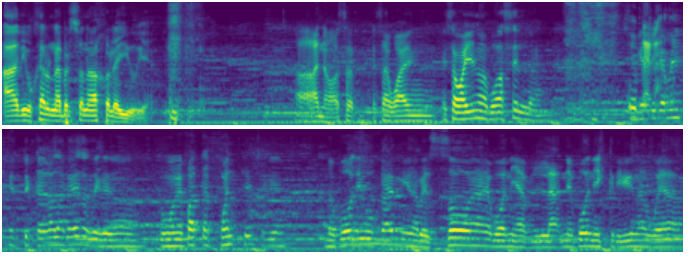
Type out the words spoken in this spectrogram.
a dibujar a una persona bajo la lluvia. Ah, no, esa, esa guay, esa guay yo no puedo hacerla. Psiquiátricamente estoy cagado la cabeza, así que no- como me falta el puente, así que no puedo dibujar ni una persona, no puedo ni hablar, no puedo ni escribir una weá.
